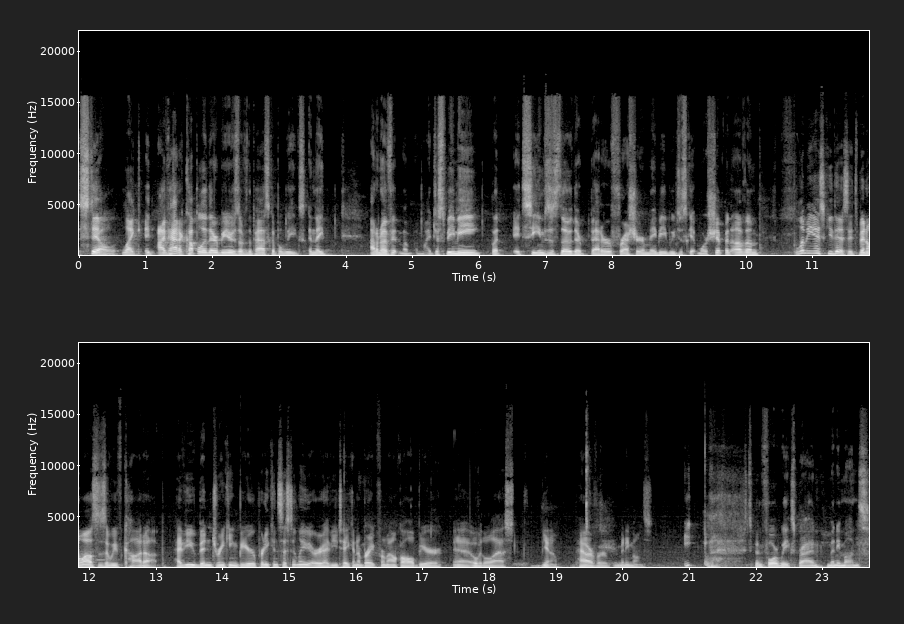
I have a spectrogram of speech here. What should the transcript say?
still like it, I've had a couple of their beers over the past couple weeks, and they, I don't know if it, it might just be me, but it seems as though they're better, fresher. Maybe we just get more shipment of them. Let me ask you this: It's been a while since we've caught up. Have you been drinking beer pretty consistently, or have you taken a break from alcohol beer uh, over the last, you know, however many months? It's been four weeks, Brian. Many months.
